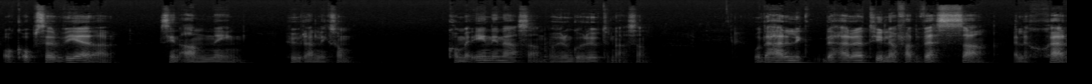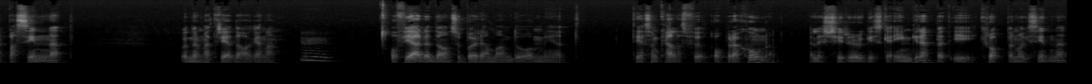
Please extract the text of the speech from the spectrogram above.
och observerar sin andning. Hur den liksom kommer in i näsan och hur den går ut ur näsan. Och det här är, det här är tydligen för att vässa eller skärpa sinnet under de här tre dagarna. Och fjärde dagen så börjar man då med det som kallas för operationen, eller kirurgiska ingreppet i kroppen och i sinnet.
